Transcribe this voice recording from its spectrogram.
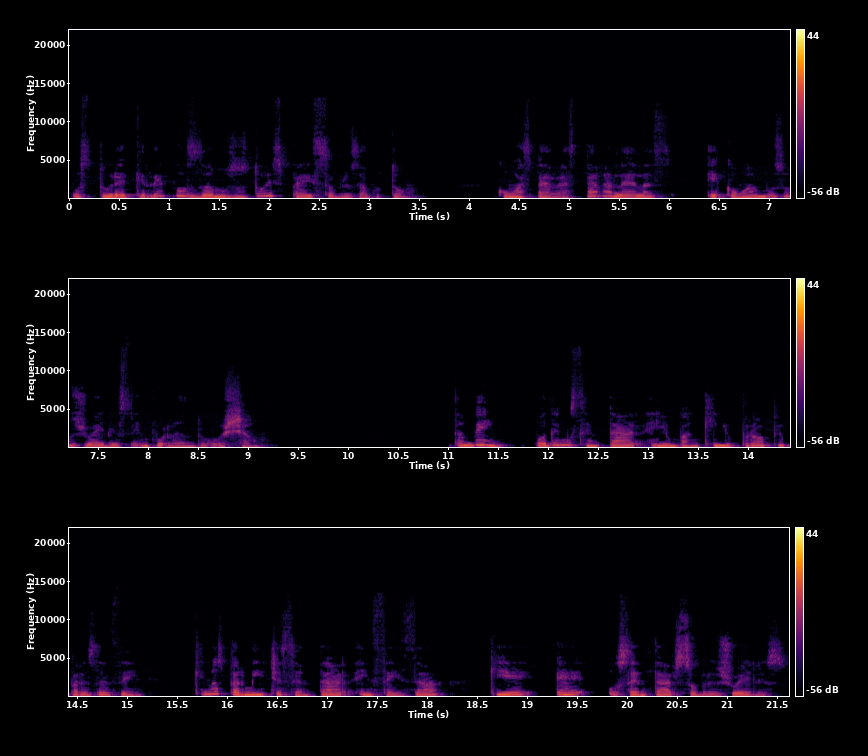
postura que repousamos os dois pés sobre o zabuton, com as pernas paralelas e com ambos os joelhos empurrando o chão. Também podemos sentar em um banquinho próprio para o zazen, que nos permite sentar em seisá, que é o sentar sobre os joelhos,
